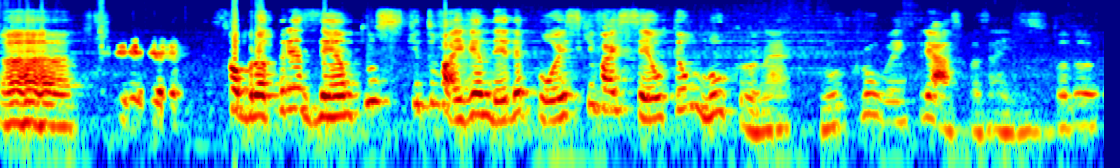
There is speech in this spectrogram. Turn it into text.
Uh, sobrou 300 que tu vai vender depois, que vai ser o teu lucro, né? Lucro entre aspas, né? Isso, todo,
